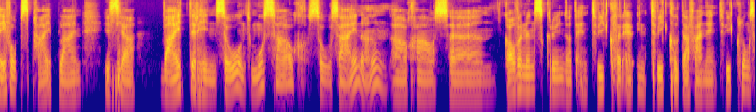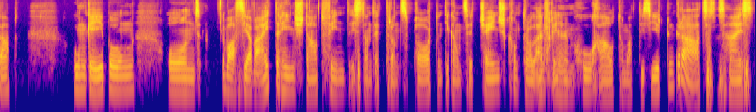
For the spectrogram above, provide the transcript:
DevOps Pipeline ist ja weiterhin so und muss auch so sein, ne? auch aus äh, Governance-Gründen. Der Entwickler er entwickelt auf eine Entwicklungsumgebung und was ja weiterhin stattfindet, ist dann der Transport und die ganze Change Control einfach in einem hochautomatisierten Grad. Das heißt,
